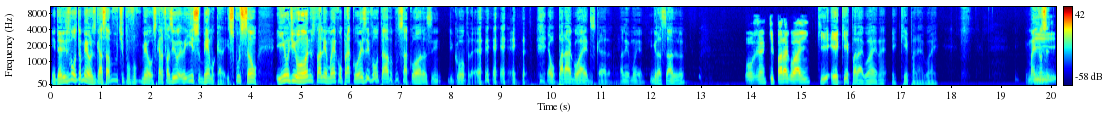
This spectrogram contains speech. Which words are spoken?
Então eles vão também, eles gastavam, tipo, meu, os caras faziam isso mesmo, cara, excursão. Iam de ônibus pra Alemanha comprar coisa e voltavam com sacola, assim, de compra. Então, é o Paraguai dos caras, Alemanha. Engraçado, né? Porra, que Paraguai, hein? Que, e que Paraguai, né? E que Paraguai. Mas E- você.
